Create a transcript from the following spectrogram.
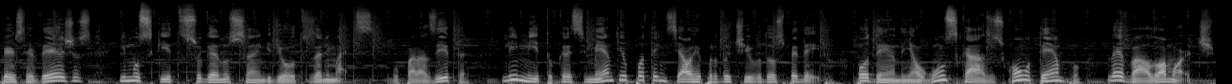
percevejos e mosquitos sugando o sangue de outros animais. O parasita limita o crescimento e o potencial reprodutivo do hospedeiro, podendo, em alguns casos, com o tempo, levá-lo à morte.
